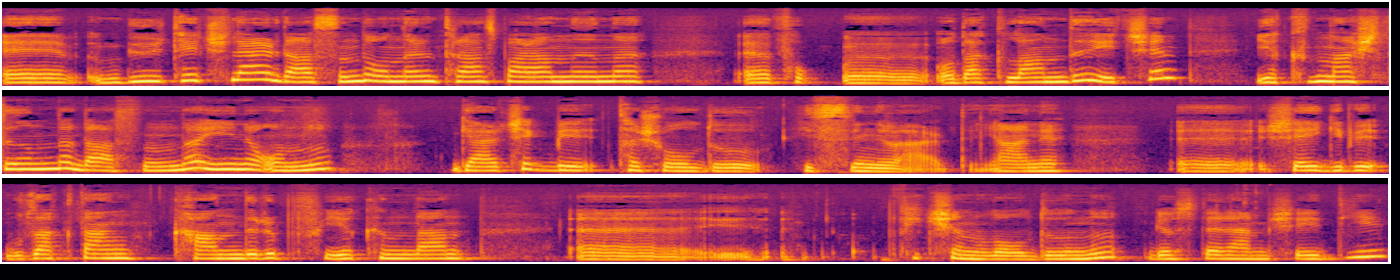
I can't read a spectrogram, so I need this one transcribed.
E, büyüteçler de aslında onların transparanlığına e, fo- e, odaklandığı için yakınlaştığında da aslında yine onu gerçek bir taş olduğu hissini verdi. Yani e, şey gibi uzaktan kandırıp yakından e, fictional olduğunu gösteren bir şey değil.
